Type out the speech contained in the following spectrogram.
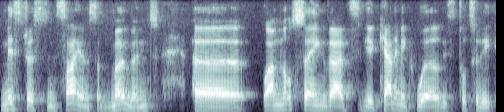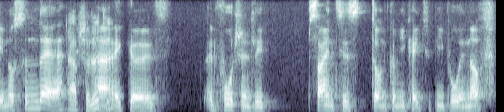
mistrust in science at the moment. Uh, well, I'm not saying that the academic world is totally innocent there. Absolutely. Uh, because unfortunately, scientists don't communicate to people enough.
